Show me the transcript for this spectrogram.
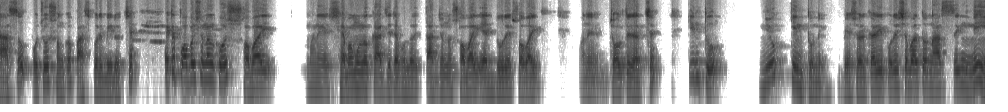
নার্সও প্রচুর সংখ্যক পাস করে বেরোচ্ছে। এটা প্রফেশনাল কোর্স সবাই মানে সেবামূলক কাজ যেটা বলা তার জন্য সবাই এর দূরে সবাই মানে চলতে যাচ্ছে। কিন্তু নিয়োগ কিন্তু নেই। বেসরকারি পরিষেবা তো নার্সিং নেই,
